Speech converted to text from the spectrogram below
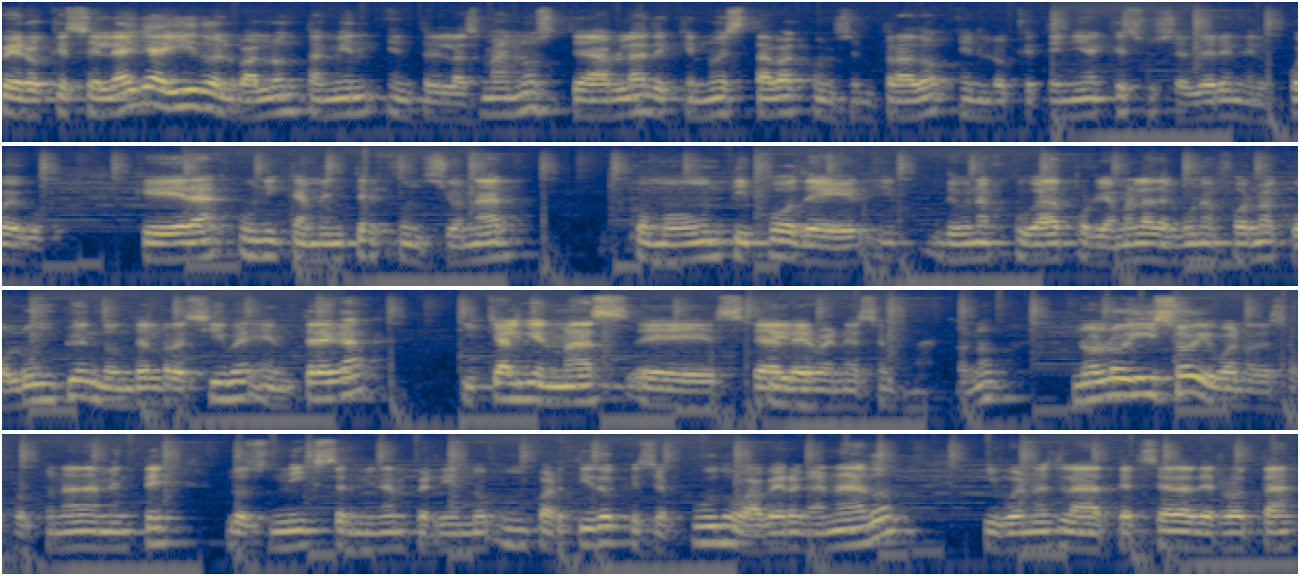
pero que se le haya ido el balón también entre las manos te habla de que no estaba concentrado en lo que tenía que suceder en el juego, que era únicamente funcionar como un tipo de, una jugada, por llamarla de alguna forma, columpio, en donde él recibe, entrega y que alguien más eh, sea el héroe en ese momento, ¿no? No lo hizo y bueno, desafortunadamente los Knicks terminan perdiendo un partido que se pudo haber ganado y bueno, es la tercera derrota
